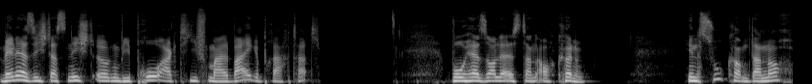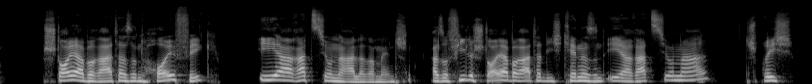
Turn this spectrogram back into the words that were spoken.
wenn er sich das nicht irgendwie proaktiv mal beigebracht hat, woher soll er es dann auch können? Hinzu kommt dann noch, Steuerberater sind häufig eher rationalere Menschen. Also viele Steuerberater, die ich kenne, sind eher rational, sprich,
